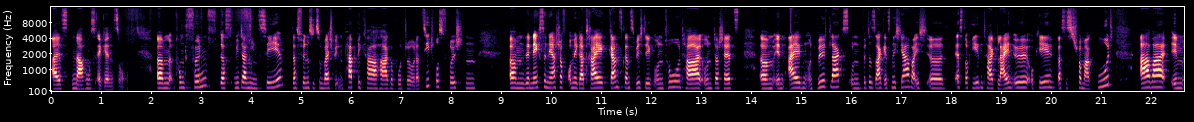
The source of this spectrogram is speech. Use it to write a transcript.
als Nahrungsergänzung. Ähm, Punkt 5, das Vitamin C, das findest du zum Beispiel in Paprika, Hagebutte oder Zitrusfrüchten. Ähm, der nächste Nährstoff Omega-3, ganz, ganz wichtig und total unterschätzt ähm, in Algen und Wildlachs. Und bitte sag jetzt nicht, ja, aber ich äh, esse doch jeden Tag Leinöl. Okay, das ist schon mal gut aber im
